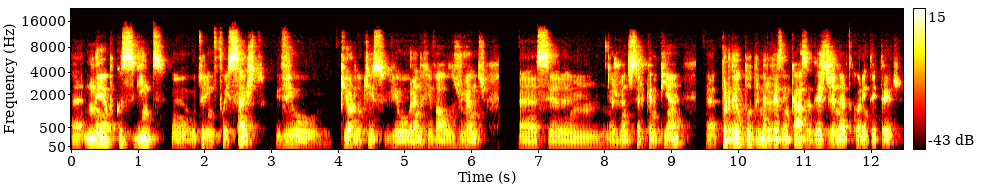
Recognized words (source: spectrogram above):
Uh, na época seguinte, uh, o Torino foi sexto, viu, pior do que isso, viu o grande rival Juventus ser, um, Juventus ser campeã, perdeu pela primeira vez em casa desde janeiro de 43,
